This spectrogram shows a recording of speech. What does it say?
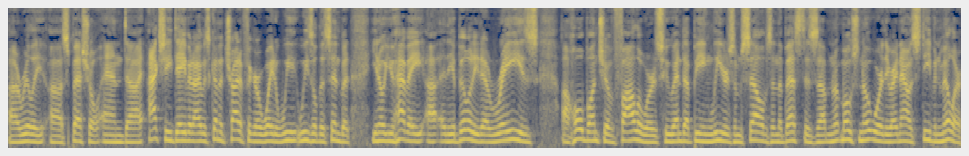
uh, really uh, special. And uh, actually, David, I was going to try to figure a way to we- weasel this in, but you know, you have a uh, the ability to raise a whole bunch of followers who end up being leaders themselves. And the best is uh, most noteworthy right now is Stephen Miller,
